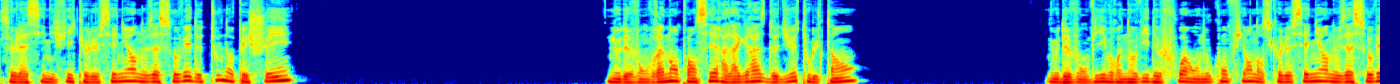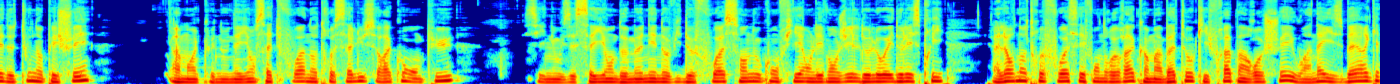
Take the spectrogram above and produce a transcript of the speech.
Cela signifie que le Seigneur nous a sauvés de tous nos péchés. Nous devons vraiment penser à la grâce de Dieu tout le temps. Nous devons vivre nos vies de foi en nous confiant dans ce que le Seigneur nous a sauvés de tous nos péchés. À moins que nous n'ayons cette foi, notre salut sera corrompu. Si nous essayons de mener nos vies de foi sans nous confier en l'évangile de l'eau et de l'esprit, alors notre foi s'effondrera comme un bateau qui frappe un rocher ou un iceberg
